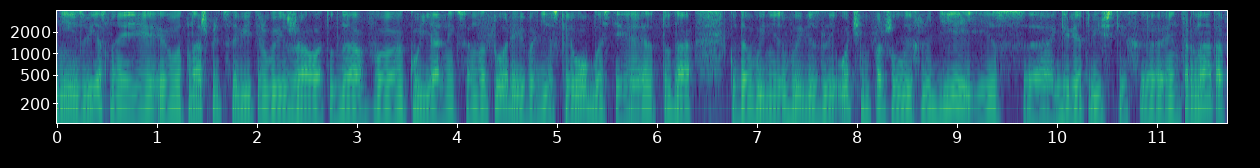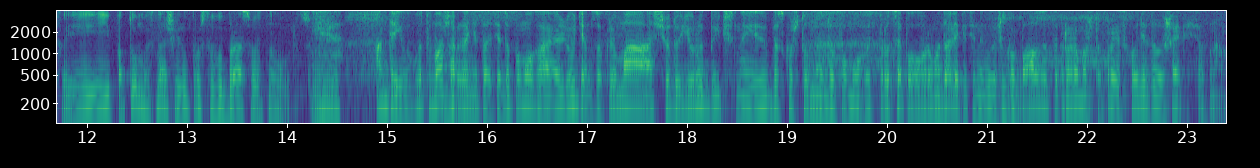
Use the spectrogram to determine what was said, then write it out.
и вот наш представитель выезжал туда в Куяльник санаторий в Одесской области, э, туда, куда вы- вывезли очень пожилых людей из э, гериатрических э, интернатов, и потом их начали просто выбрасывать на улицу. Ну, Андрій, от ваша організація допомагає людям, зокрема щодо юридичної безкоштовної допомоги. Про це поговоримо далі після невеличкої паузи. Це програма «Що происходить?». Залишайтеся з нами.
